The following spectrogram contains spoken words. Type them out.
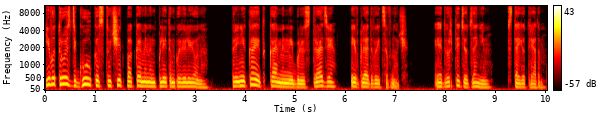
Его трость гулко стучит по каменным плитам павильона. Приникает к каменной балюстраде и вглядывается в ночь. Эдвард идет за ним, встает рядом.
